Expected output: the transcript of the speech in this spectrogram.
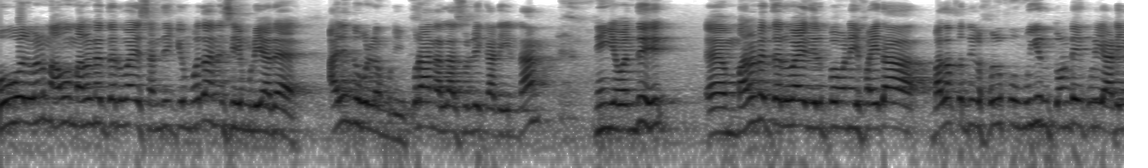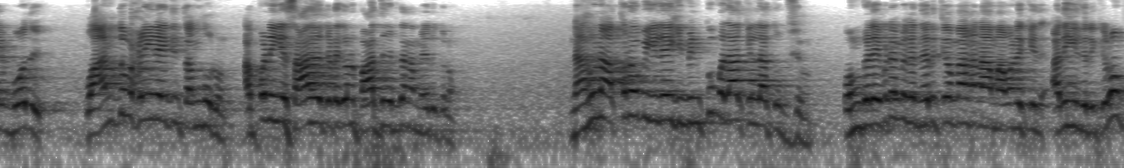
ஒவ்வொருவனும் அவன் மரண தருவாயை சந்திக்கும் போது என்ன செய்ய முடியாத அறிந்து கொள்ள முடியும். குரான் நல்லா சொல்லி காட்டுகின்றான் நீங்கள் வந்து மரண தருவாயில் இருப்பவனை ஃபைதா பலக்கத்தில் ஹுல்கும் உயிர் தொண்டைக்குழி அடையும் போது அந்தும் ஹைனைத்தின் தந்தூரும் அப்போ நீங்கள் சாக கிடக்கணும்னு பார்த்துக்கிட்டு தான் நம்ம இருக்கிறோம் நகுன அக்ரோபி இலேகி மின்கும் பலாக்கில்லா துப்சிரும். உங்களை விட மிக நெருக்கமாக நாம் அவனுக்கு அருகில் இருக்கிறோம்.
